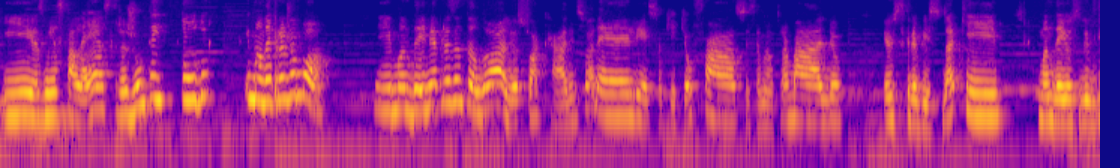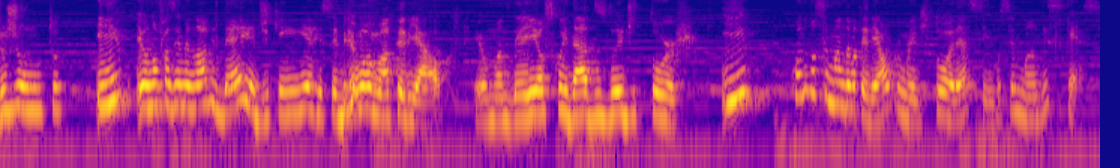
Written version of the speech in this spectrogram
e as minhas palestras, juntei tudo e mandei para Jambó. E mandei me apresentando, olha, eu sou a Karen Soarelli, é isso aqui que eu faço, esse é meu trabalho, eu escrevi isso daqui, mandei os livros junto, e eu não fazia a menor ideia de quem ia receber o meu material. Eu mandei aos cuidados do editor. E quando você manda material para um editor, é assim, você manda e esquece.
